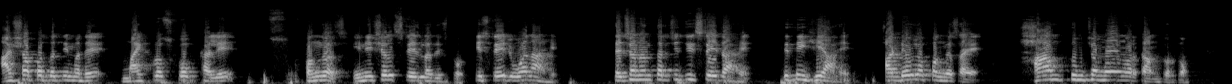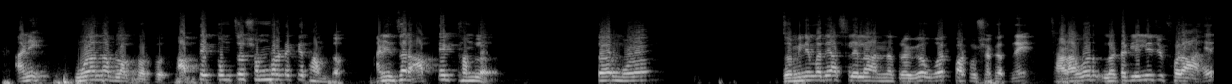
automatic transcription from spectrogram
अशा पद्धतीमध्ये मायक्रोस्कोप खाली फंगस इनिशियल स्टेजला दिसतो. ही स्टेज वन आहे. त्याच्यानंतरची जी स्टेज आहे ती ती ही आहे. हा डेव्हलप फंगस आहे. हा तुमच्या मुळांवर काम करतो. आणि मुळांना ब्लॉक करतो. आपते तुमचं शंभर टक्के थांबतं. आणि जर आपटेक थांबलं तर मुळं जमिनीमध्ये असलेलं अन्नद्रव्य वर पाठवू शकत नाही. झाडावर लटकलेली जी फळं आहेत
